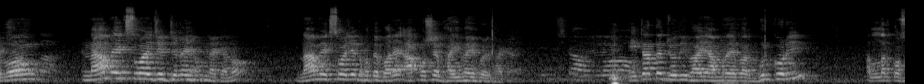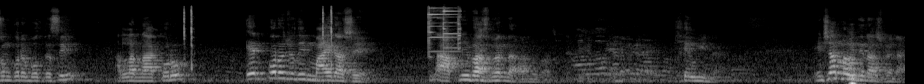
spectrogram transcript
এবং নাম এক্স ওয়াই জেড যেটাই হোক না কেন নাম এক্স ওয়াই জেড হতে পারে আপোষে ভাই ভাই হয়ে থাকা। এটাতে যদি ভাই আমরা এবার ভুল করি আল্লাহর কসম করে বলতেছি আল্লাহ না করুক এরপরে যদি মায়ের আসে না আপনি বাঁচবেন না আমি বাঁচবেন কেউই না। ইনশাল্লাহ ওই দিন আসবে না।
